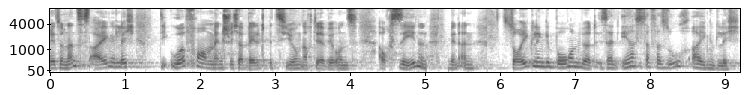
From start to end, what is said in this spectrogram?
Resonanz ist eigentlich die Urform menschlicher Weltbeziehung, nach der wir uns auch sehnen. Wenn ein Säugling geboren wird, ist ein erster Versuch eigentlich,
